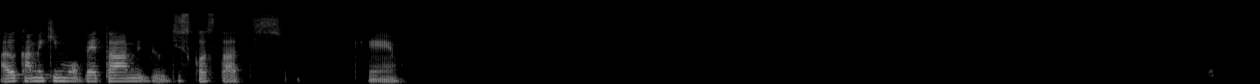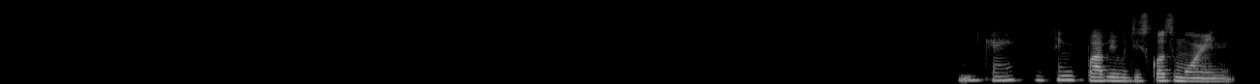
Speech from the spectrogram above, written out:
how we can make it more better, maybe we'll discuss that. Okay. Okay, I think probably we'll discuss more in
